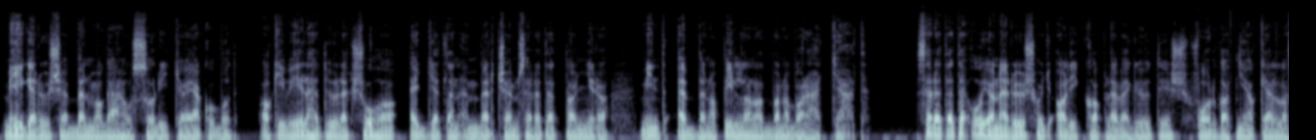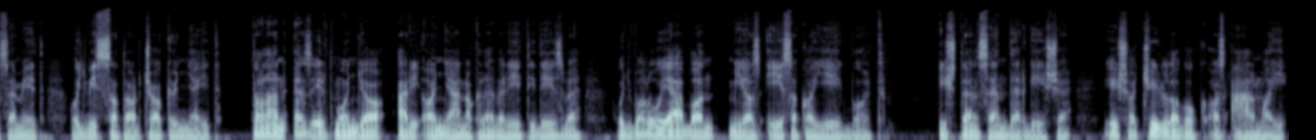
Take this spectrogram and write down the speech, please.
Még erősebben magához szorítja Jakobot, aki vélhetőleg soha egyetlen embert sem szeretett annyira, mint ebben a pillanatban a barátját. Szeretete olyan erős, hogy alig kap levegőt, és forgatnia kell a szemét, hogy visszatartsa a könnyeit. Talán ezért mondja Ari anyjának levelét idézve, hogy valójában mi az éjszakai jégbolt. Isten szendergése, és a csillagok az álmai.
